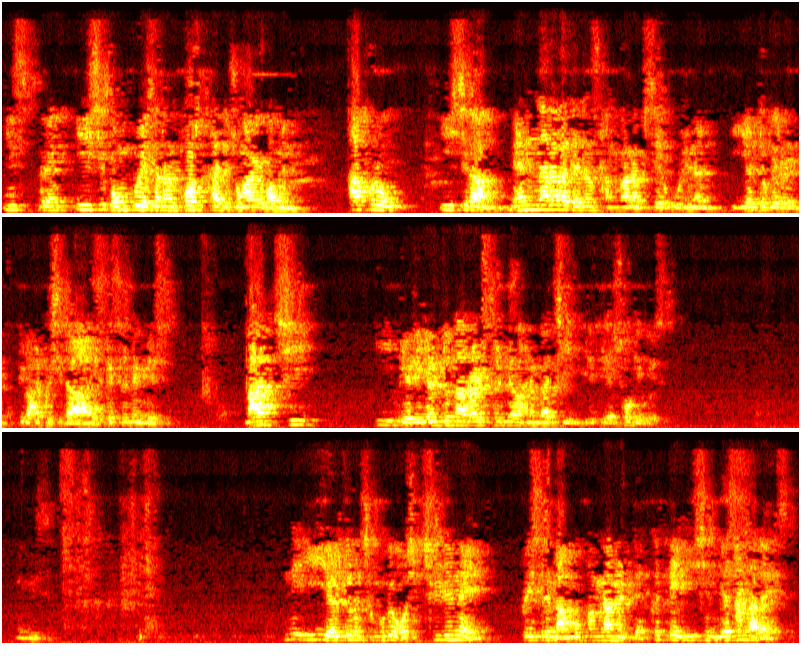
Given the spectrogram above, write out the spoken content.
EC 본부에서는 postcard 중앙에 보면 앞으로 EC가 몇 나라가 되든 상관없이 우리는 이 12개를 국기로 할 것이다. 이렇게 설명되어 있습니다. 마치 이 별이 열두 나라를 설명하는 같이 이렇게 속이고 있어요. 근데 이 열두는 1957년에 브뤼셀 만국 박람회 때 그때 26나라였어요.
